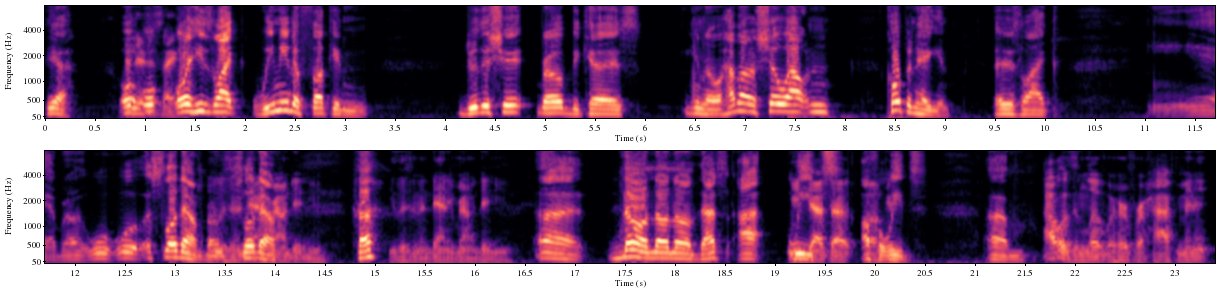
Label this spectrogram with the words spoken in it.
Yeah. Or, or, like- or he's like, we need to fucking do this shit, bro, because, you know, how about a show out in Copenhagen? They're just like, yeah, bro, we'll, we'll, slow down, bro. Slow down. Brown, didn't you? Huh? You listened to Danny Brown, didn't you? Uh, no, no, no. That's uh, weeds. Off of weeds. Um, I was in love with her for a half minute.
